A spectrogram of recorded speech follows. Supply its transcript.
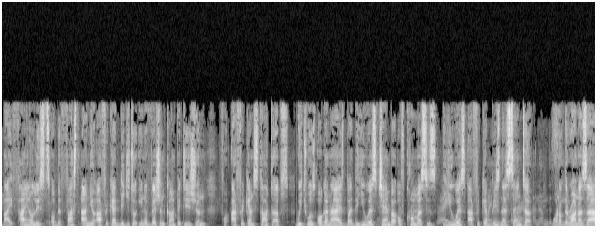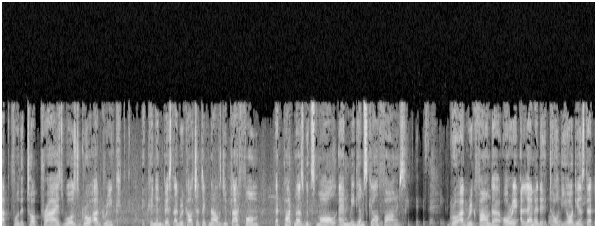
by finalists of the first annual Africa Digital Innovation Competition for African Startups, which was organized by the U.S. Chamber of Commerce's U.S. Africa Business Center. One of the runners up for the top prize was Grow Agric, a Kenyan based agriculture technology platform that partners with small and medium scale farms. Grow Agric founder Ore Alemede told the audience that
